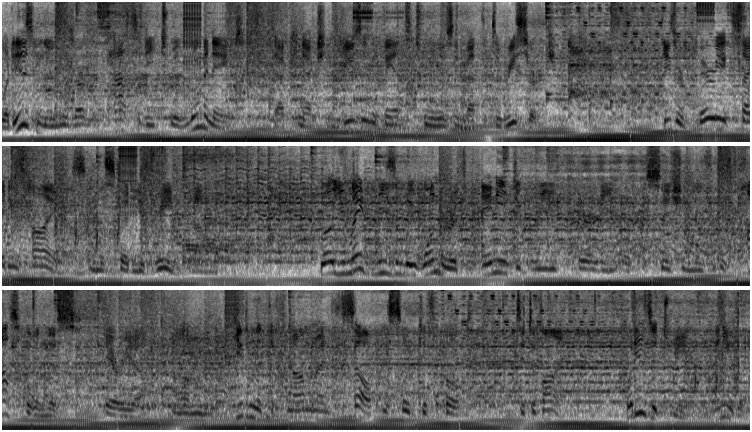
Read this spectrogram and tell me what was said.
What is new is our capacity to illuminate that connection using advanced tools and methods of research. These are very exciting times in the study of dreams. Well, you might reasonably wonder if any degree of clarity or precision is, possible in this area, um, given that the phenomenon itself is so difficult to define. What is a dream, anyway?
